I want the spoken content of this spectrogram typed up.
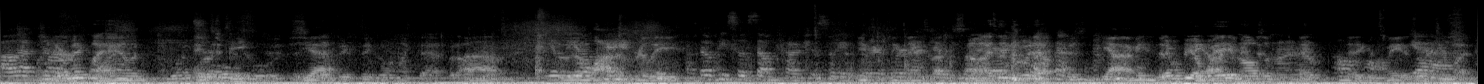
I'll have when they're John. Make my hand look one one word entity? to see Yeah. that big thing going like that, but I'll. Um, You'll so be there are a lot okay. of really Don't be so self-conscious, we, we're, interesting we're things not about the doing sound. No, I think it would help, 'cause Yeah, I mean. There will be a the wave and all of a sudden that- our That that it gets made is Yeah. way too much,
